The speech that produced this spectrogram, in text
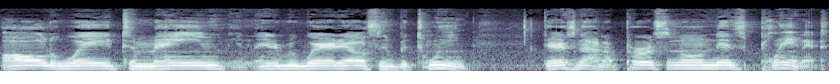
all the way to Maine and everywhere else in between. There's not a person on this planet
